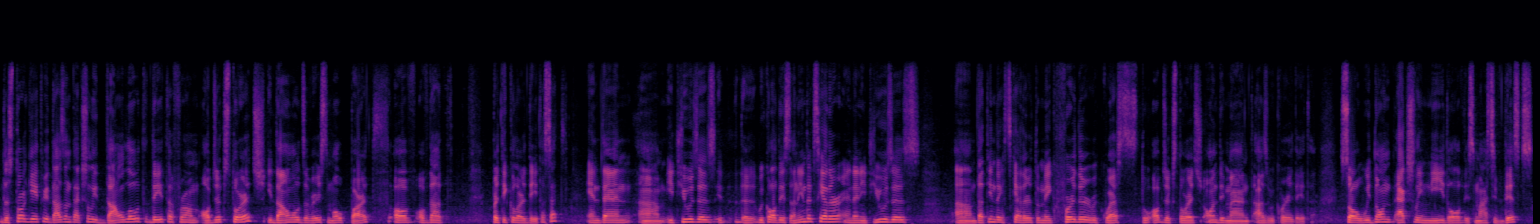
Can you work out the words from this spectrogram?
The store gateway doesn't actually download data from object storage. It downloads a very small part of, of that particular data set. And then um, it uses, it, the, we call this an index header, and then it uses um, that index header to make further requests to object storage on demand as we query data. So we don't actually need all of these massive disks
